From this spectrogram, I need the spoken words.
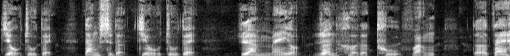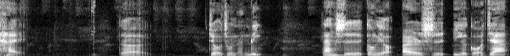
救助队。当时的救助队居然没有任何的土房的灾害的救助能力。当时共有二十一个国家、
